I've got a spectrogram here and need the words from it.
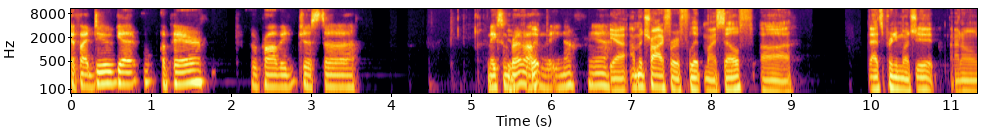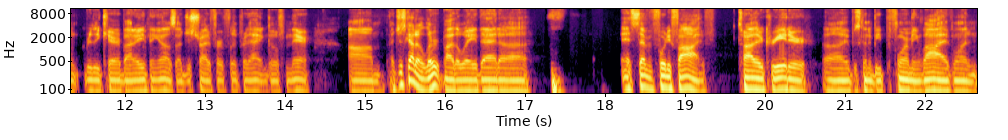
if i do get a pair i'll probably just uh make some bread flip. off of it you know? Yeah. Yeah i'm gonna try for a flip myself. Uh that's pretty much it. I don't really care about anything else. I'll just try for a flip for that and go from there. Um i just got an alert by the way that uh at 7:45, Tyler Creator uh, was going to be performing live on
